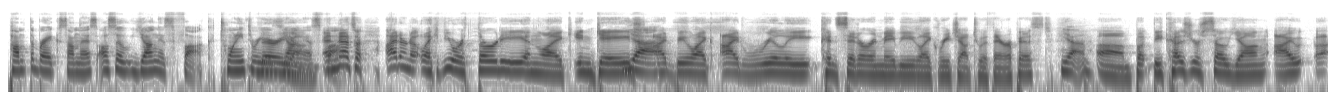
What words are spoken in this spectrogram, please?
pump the brakes on this. Also, young as fuck. 23 very is young, young as fuck. and that's what i don't know like if you were 30 and like engaged Yeah. i'd be like i'd really consider and maybe like reach out to a therapist Yeah. um but because you're so young i uh,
